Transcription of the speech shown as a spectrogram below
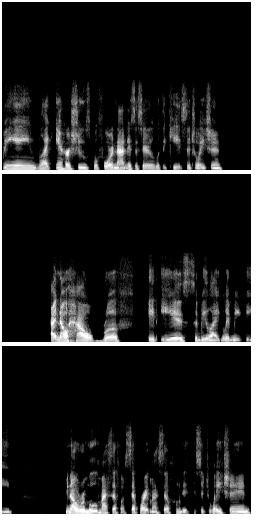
being like in her shoes before, not necessarily with the kid situation. I know how rough it is to be like, let me, you know, remove myself or separate myself from this situation.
